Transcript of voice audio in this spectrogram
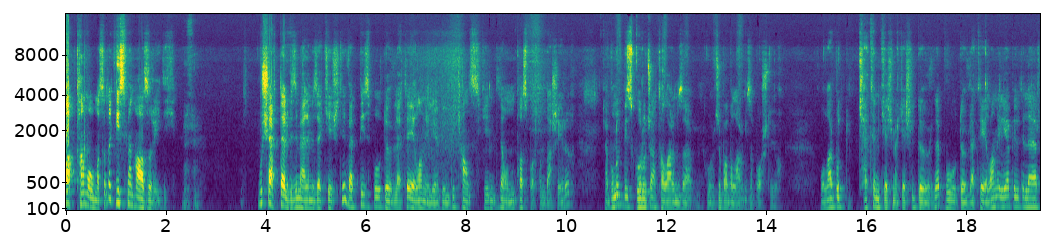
lap tam olmasa da qismən hazır idik. Bu şərtlər bizim əlimizə keçdi və biz bu dövləti elan eləyə bildik, hansı ki, indi də onun pasportunu daşıyırıq. Bunu biz qurucu atalarımıza, qurucu babalarımıza borcluyuq. Onlar bu çətin keşməkeşli dövrdə bu dövləti elan eləyə bildilər,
